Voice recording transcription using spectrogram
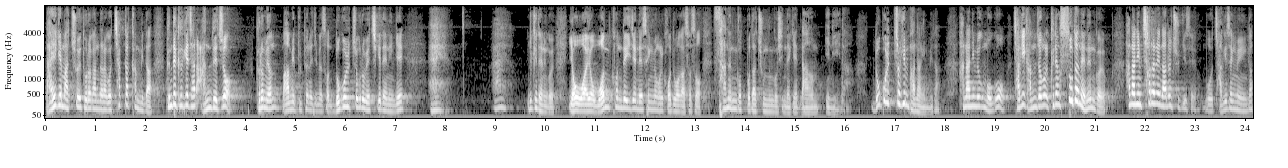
나에게 맞춰 돌아간다라고 착각합니다. 근데 그게 잘 안 되죠. 그러면 마음이 불편해지면서 노골적으로 외치게 되는 게 에이, 이렇게 되는 거예요. 여호와여 원컨대 이제 내 생명을 거두어 가서서 사는 것보다 죽는 것이 내게 나음이니이다. 노골적인 반항입니다. 하나님이고 뭐고 자기 감정을 그냥 쏟아내는 거예요. 하나님 차라리 나를 죽이세요. 뭐 자기 생명인가?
